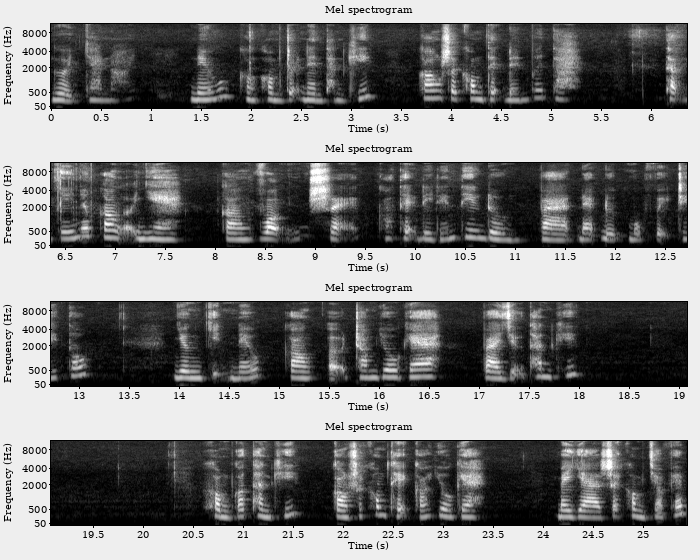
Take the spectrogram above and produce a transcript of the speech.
Người cha nói, nếu con không trở nên thanh khiết, con sẽ không thể đến với ta. Thậm chí nếu con ở nhà, con vẫn sẽ có thể đi đến thiên đường và đạt được một vị trí tốt. Nhưng chỉ nếu con ở trong yoga và giữ thanh khiết. Không có thanh khiết, con sẽ không thể có yoga. Maya sẽ không cho phép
